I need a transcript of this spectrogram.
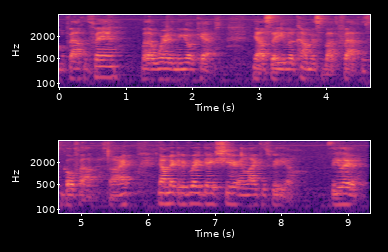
I'm a Falcons fan, but I wear the New York Caps. Y'all say your little comments about the Falcons. Go Falcons, all right? Y'all make it a great day. Share and like this video. See you later.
